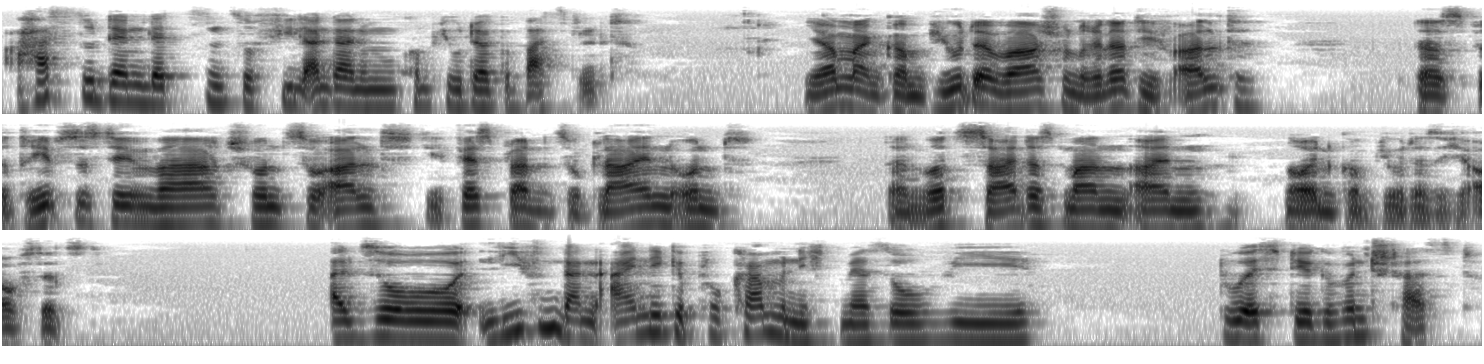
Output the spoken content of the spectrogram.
hast du denn letztens so viel an deinem Computer gebastelt? Ja, mein Computer war schon relativ alt. Das Betriebssystem war schon zu alt, die Festplatte zu klein und dann wird es Zeit, dass man einen neuen Computer sich aufsetzt. Also liefen dann einige Programme nicht mehr so, wie du es dir gewünscht hast.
